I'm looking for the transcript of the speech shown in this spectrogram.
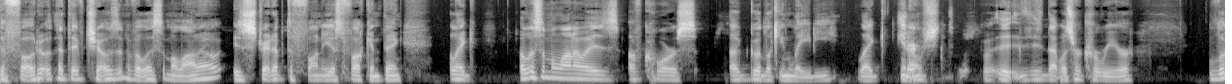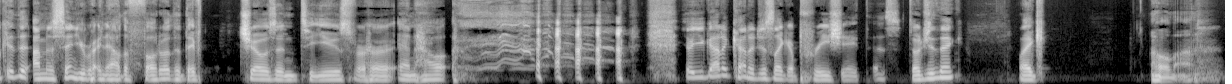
the photo that they've chosen of Alyssa Milano is straight up the funniest fucking thing. Like Alyssa Milano is, of course, a good-looking lady. Like you sure. know, she, uh, that was her career look at the i'm going to send you right now the photo that they've chosen to use for her and how you, you got to kind of just like appreciate this don't you think like hold on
